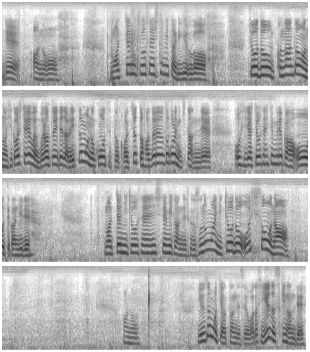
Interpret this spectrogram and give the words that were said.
うん。であの抹茶に挑戦してみた理由がちょうど金沢の東茶屋街ぶらついてたらいつものコースとかちょっと外れたところに来たんでおしじゃあ挑戦してみるかおおって感じで抹茶に挑戦してみたんですけどその前にちょうど美味しそうなあのゆず餅あったんですよ。私ゆず好きなんで。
